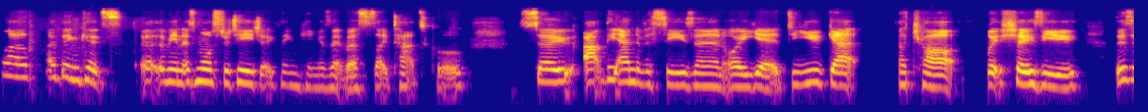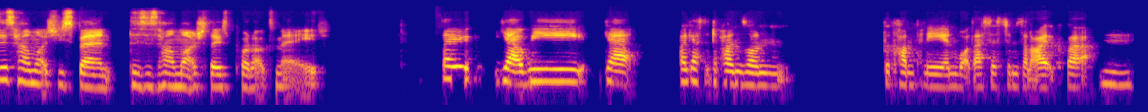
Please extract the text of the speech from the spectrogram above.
well I think it's I mean it's more strategic thinking isn't it versus like tactical so at the end of a season or a year do you get a chart which shows you this is how much you spent, this is how much those products made. So yeah, we get, I guess it depends on the company and what their systems are like, but mm.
